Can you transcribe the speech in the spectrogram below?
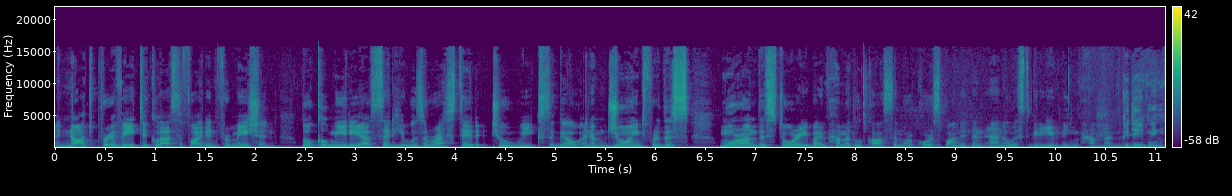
and not privy to classified information. Local media said he was arrested two weeks ago. And I'm joined for this more on this story by Mohammed Al Qasim, our correspondent and analyst. Good evening, Mohammed. Good evening.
